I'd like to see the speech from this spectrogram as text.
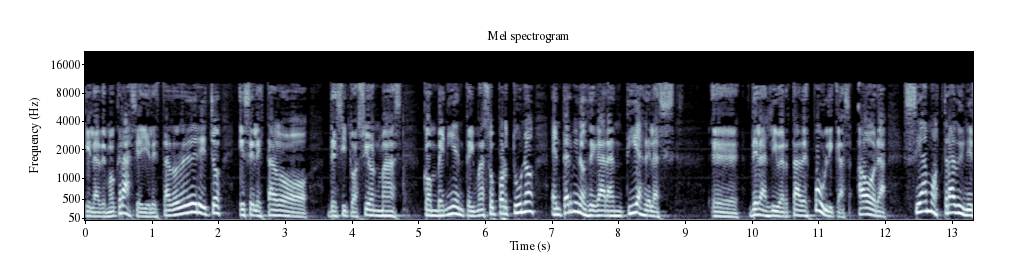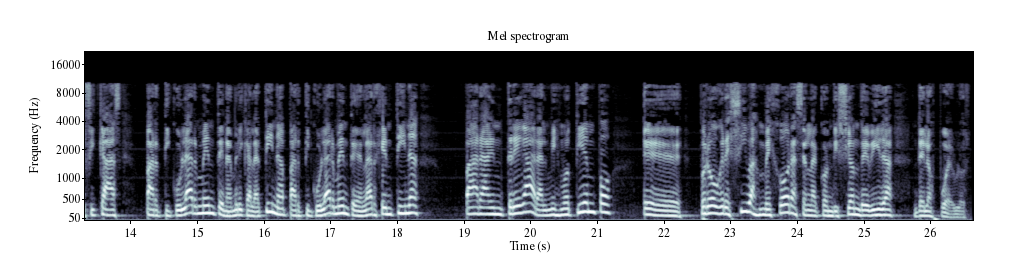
que la democracia y el Estado de Derecho es el estado de situación más conveniente y más oportuno en términos de garantías de las eh, de las libertades públicas. Ahora, se ha mostrado ineficaz particularmente en América Latina, particularmente en la Argentina, para entregar al mismo tiempo eh, progresivas mejoras en la condición de vida de los pueblos.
